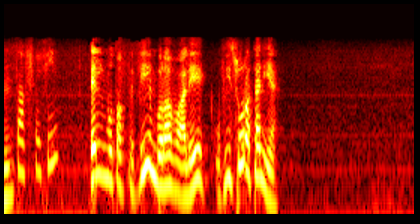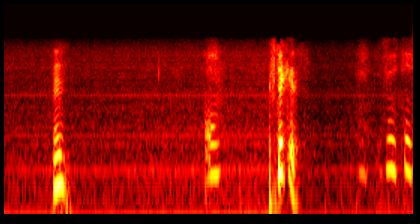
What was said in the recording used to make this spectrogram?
المطففين المطففين برافو عليك. وفي سورة تانية. مم. إيه. افتكر. إيه؟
